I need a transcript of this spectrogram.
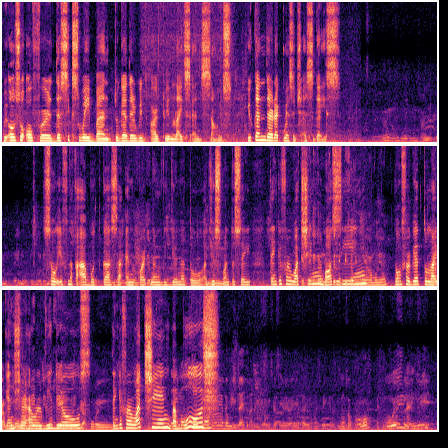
We also offer the six-way band together with our twin lights and sounds. You can direct message us guys. So if nakaabot ka sa end part ng video na to, I just want to say thank you for watching, bossing. Don't forget to like and share our videos. Thank you for watching. Babush! Uy, laing.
